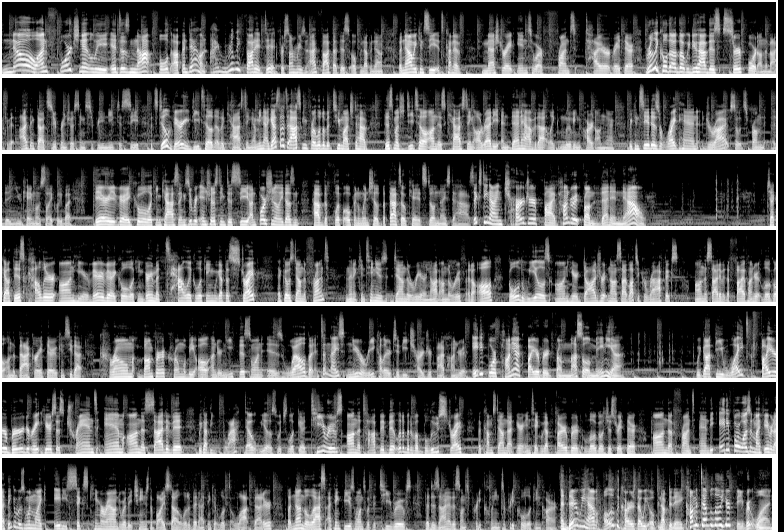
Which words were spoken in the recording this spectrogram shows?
No, unfortunately, it does not fold up and down. I really thought it did for some reason. I thought that this opened up and down, but now we can see it's kind of meshed right into our front tire right there. Really cool though that we do have this surfboard on the back of it. I think that's super interesting, super unique to see. It's still very detailed of a casting. I mean, I guess that's asking for a little bit too much to have this much detail on this casting already and then have that like moving part on there. We can see it is right hand drive, so it's from the UK most likely, but very, very cool looking casting. Super interesting to see. Unfortunately, doesn't have the flip open windshield, but that's okay. It's still nice to have. 69 Charger 500 from Then and Now. Check out this color on here. Very, very cool looking, very metallic looking. We got the stripe that goes down the front and then it continues down the rear, not on the roof at all. Gold wheels on here, Dodge written on the side, lots of graphics on the side of it, the 500 logo on the back right there. You can see that chrome bumper. Chrome will be all underneath this one as well, but it's a nice new recolor to the Charger 500. 84 Pontiac Firebird from Muscle Mania. We got the white Firebird right here, it says Trans Am on the side of it. We got the blacked out wheels, which look good. T-roofs on the top of it, a little bit of a blue stripe that comes down that air intake. We got the Firebird logo just right there on the front And The 84 wasn't my favorite. I think it was when like 86 came around where they changed the body style a little bit. And I think it looked a lot better. But nonetheless, I think these ones with the T-roofs, the design of this one's pretty clean. It's a pretty cool looking car. And there we have all of the cars that we open up today. Comment down below your favorite one.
